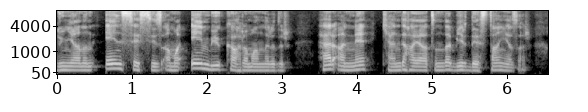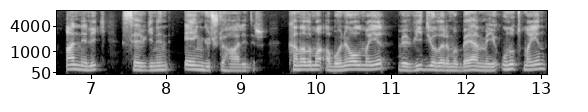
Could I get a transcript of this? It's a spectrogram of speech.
dünyanın en sessiz ama en büyük kahramanlarıdır. Her anne kendi hayatında bir destan yazar. Annelik sevginin en güçlü halidir. Kanalıma abone olmayı ve videolarımı beğenmeyi unutmayın.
